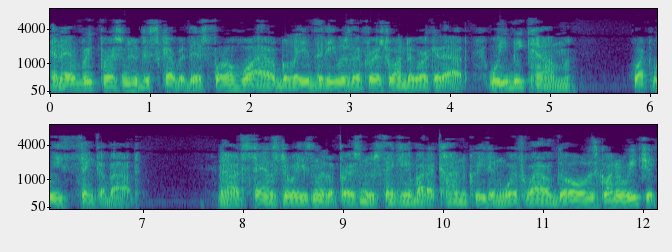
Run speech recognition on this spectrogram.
And every person who discovered this for a while believed that he was the first one to work it out. We become what we think about. Now, it stands to reason that a person who's thinking about a concrete and worthwhile goal is going to reach it,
